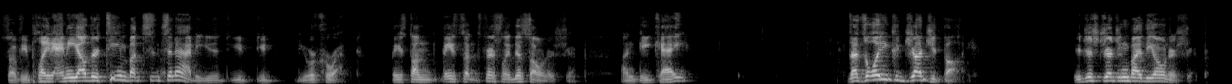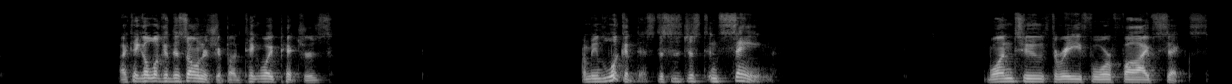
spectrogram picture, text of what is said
So if you played any other team but Cincinnati, you you you, you were correct based on based on especially this ownership on DK. That's all you could judge it by. You're just judging by the ownership. I take a look at this ownership. I take away pitchers. I mean, look at this. This is just insane. One, two, three, four, five, six.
